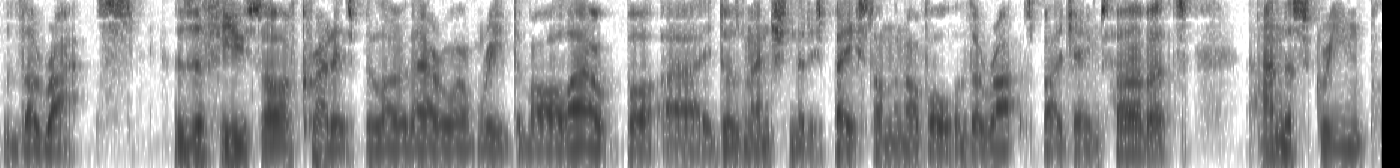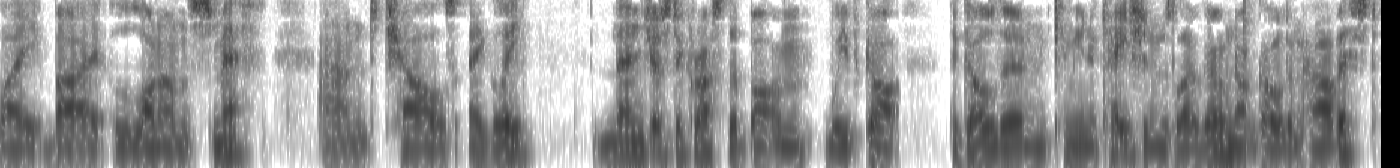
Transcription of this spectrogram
the rats. There's a few sort of credits below there. I won't read them all out, but uh, it does mention that it's based on the novel The Rats by James Herbert and a screenplay by Lonon Smith and Charles Eglee. Then just across the bottom, we've got the Golden Communications logo, not Golden Harvest,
